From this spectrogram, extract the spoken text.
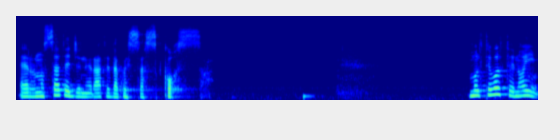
erano state generate da questa scossa. Molte volte noi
